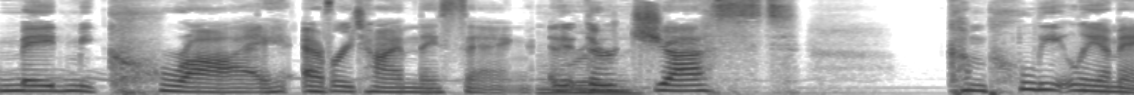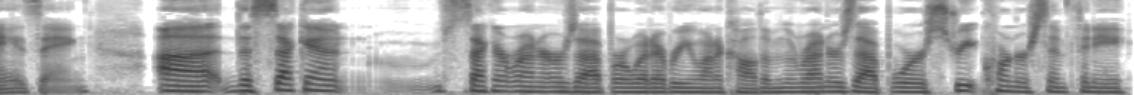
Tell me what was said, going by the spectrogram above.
made me cry every time they sing. They're just completely amazing. Uh, the second second runners up or whatever you want to call them the runners up were street corner symphony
